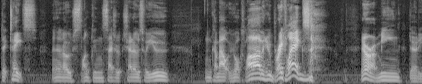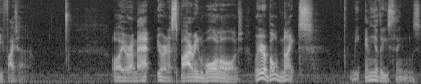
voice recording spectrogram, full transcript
dictates. There are no slunking shadows for you. You come out with your club and you break legs. You're a mean, dirty fighter or you're a mat, you're an aspiring warlord, or you're a bold knight. You can be any of these things.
